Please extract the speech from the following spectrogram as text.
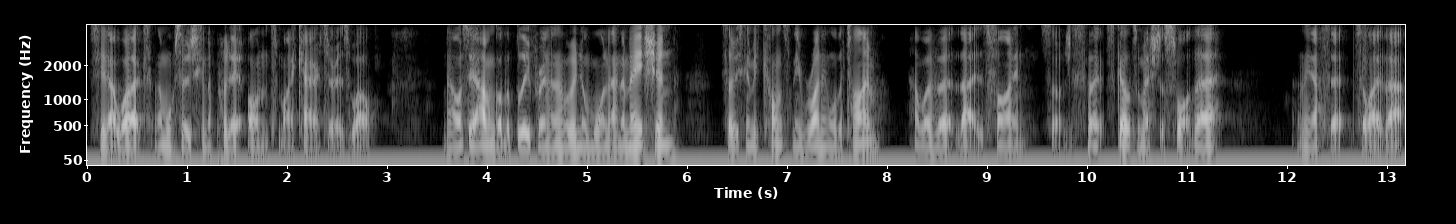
see that works, and I'm also just going to put it onto my character as well. Now obviously I haven't got the blueprint and only on one animation, so it's going to be constantly running all the time, However, that is fine. So I'll just select skeletal mesh to swap there and the asset to like that.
